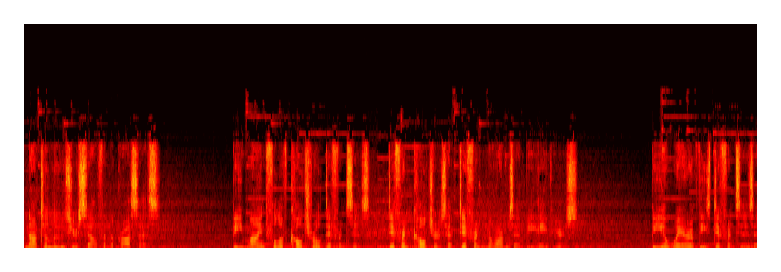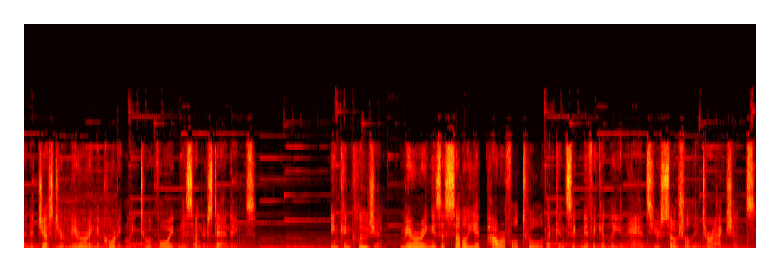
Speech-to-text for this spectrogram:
not to lose yourself in the process. Be mindful of cultural differences, different cultures have different norms and behaviors. Be aware of these differences and adjust your mirroring accordingly to avoid misunderstandings. In conclusion, mirroring is a subtle yet powerful tool that can significantly enhance your social interactions.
